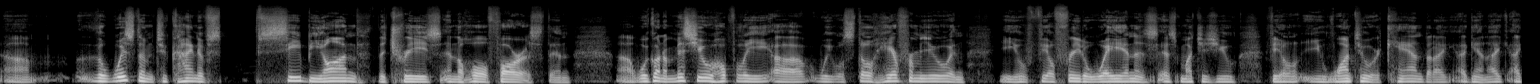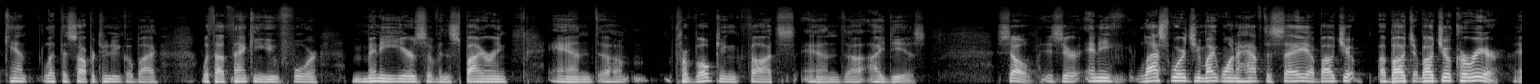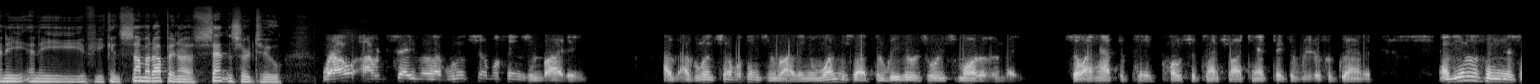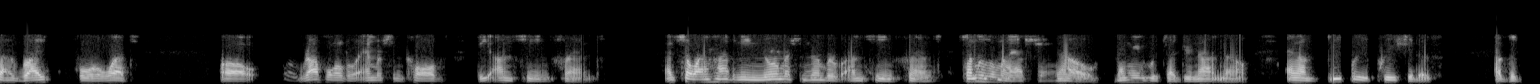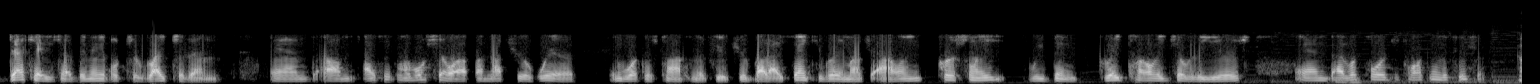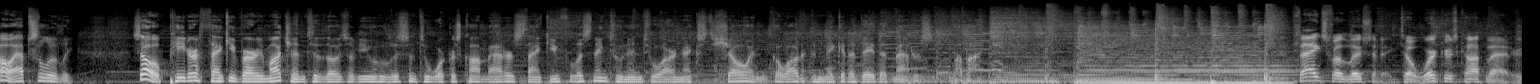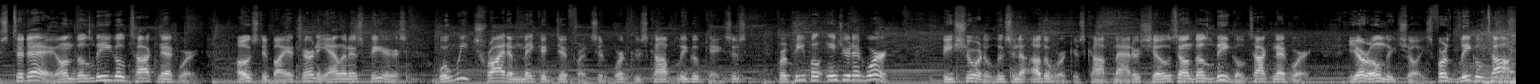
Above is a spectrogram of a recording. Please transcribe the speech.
um, the wisdom to kind of see beyond the trees and the whole forest. And uh, we're going to miss you. Hopefully, uh, we will still hear from you, and you feel free to weigh in as, as much as you feel you want to or can. But I, again, I, I can't let this opportunity go by without thanking you for many years of inspiring and um, provoking thoughts and uh, ideas. So, is there any last words you might want to have to say about your about about your career? Any any if you can sum it up in a sentence or two? Well, I would say that I've learned several things in writing. I've, I've learned several things in writing, and one is that the reader is always smarter than me, so I have to pay close attention. I can't take the reader for granted. And the other thing is, I write for what uh, Ralph Waldo Emerson called the unseen friend. And so I have an enormous number of unseen friends, some of whom I actually know, many of which I do not know. And I'm deeply appreciative of the decades I've been able to write to them. And um, I think I will show up, I'm not sure where, in workers' comp in the future. But I thank you very much, Alan. Personally, we've been great colleagues over the years, and I look forward to talking in the future. Oh, absolutely. So, Peter, thank you very much. And to those of you who listen to Workers' Comp Matters, thank you for listening. Tune in to our next show and go out and make it a day that matters. Bye bye. Thanks for listening to Workers' Comp Matters today on the Legal Talk Network, hosted by attorney Alan S. Pierce, where we try to make a difference in workers' comp legal cases for people injured at work. Be sure to listen to other Workers' Comp Matters shows on the Legal Talk Network, your only choice for legal talk.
